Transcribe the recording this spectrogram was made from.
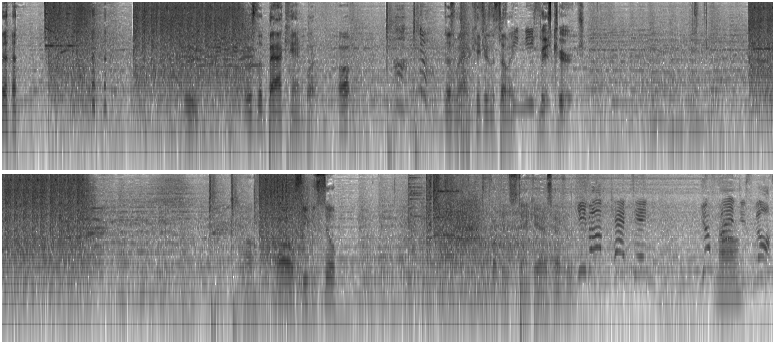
Dude, where's the backhand button? Oh, doesn't matter. Kick you in the stomach. Miscarriage. Oh, oh, so you can still. Fucking stank ass heifer. Give up, Captain! Your friend is lost.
